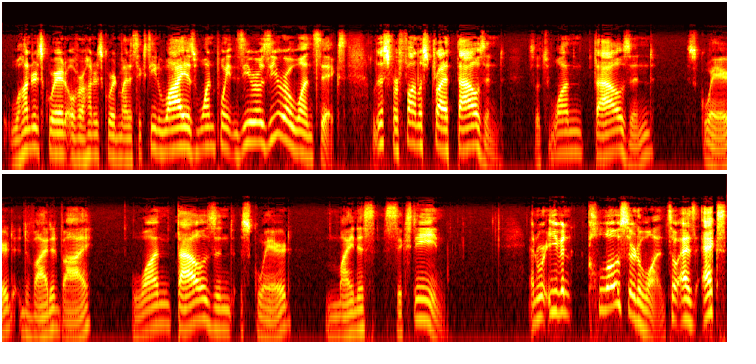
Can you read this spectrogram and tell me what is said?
100 squared over 100 squared minus 16, y is 1.0016. Just for fun, let's try 1,000. So it's 1,000 squared divided by 1,000 squared minus 16. And we're even closer to 1. So as x,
